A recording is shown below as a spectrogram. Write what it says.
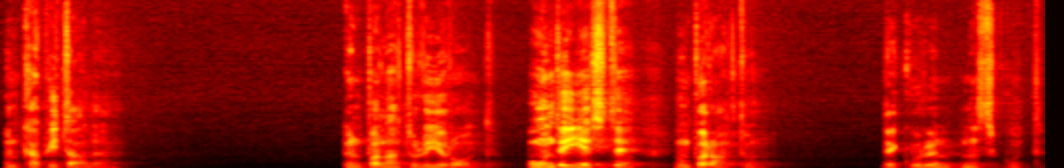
În capitală, în palatul lui Irod. Unde este împăratul de curând născut?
